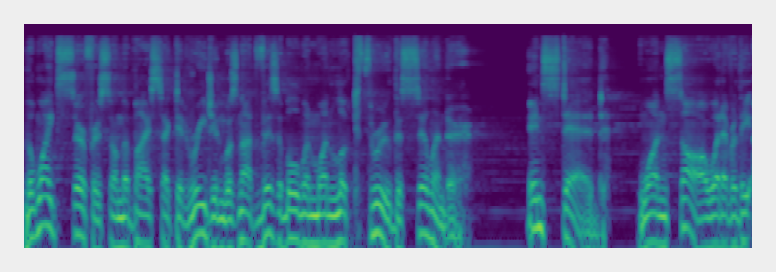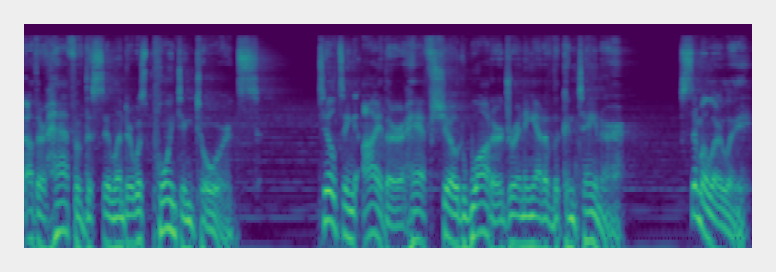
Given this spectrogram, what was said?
The white surface on the bisected region was not visible when one looked through the cylinder. Instead, one saw whatever the other half of the cylinder was pointing towards. Tilting either half showed water draining out of the container. Similarly,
